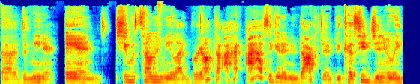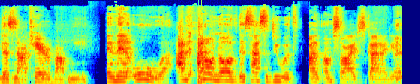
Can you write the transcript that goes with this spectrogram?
uh, demeanor. And she was telling me, like, Brianka, I, ha- I have to get a new doctor because he genuinely does not care about me. And then, oh, I, I don't know if this has to do with, I, I'm sorry, I just got an idea.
